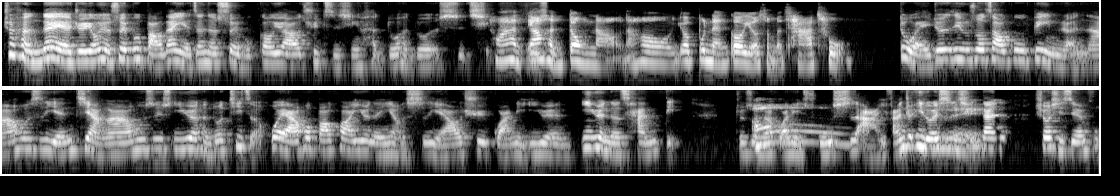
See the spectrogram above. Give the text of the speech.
就很累，觉得永远睡不饱，但也真的睡不够，又要去执行很多很多的事情，很要很动脑，然后又不能够有什么差错。对，就是例如说照顾病人啊，或是演讲啊，或是医院很多记者会啊，或包括医院的营养师也要去管理医院医院的餐点，就是我们要管理厨师阿姨，哦、反正就一堆事情，但是休息时间不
